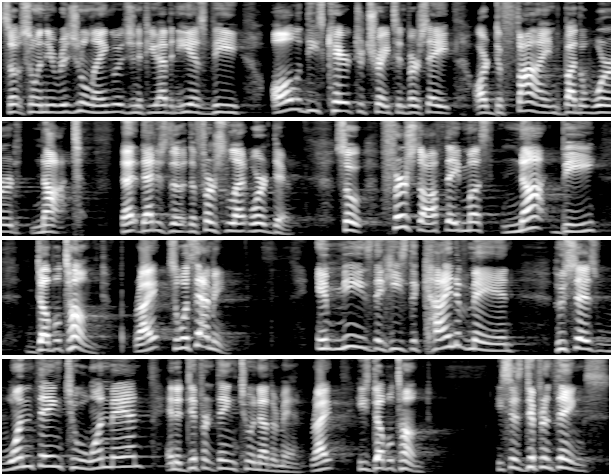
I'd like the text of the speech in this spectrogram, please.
So, so in the original language, and if you have an ESV, all of these character traits in verse 8 are defined by the word not. That, that is the, the first word there. So, first off, they must not be double tongued, right? So, what's that mean? It means that he's the kind of man who says one thing to one man and a different thing to another man, right? He's double tongued. He says different things.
